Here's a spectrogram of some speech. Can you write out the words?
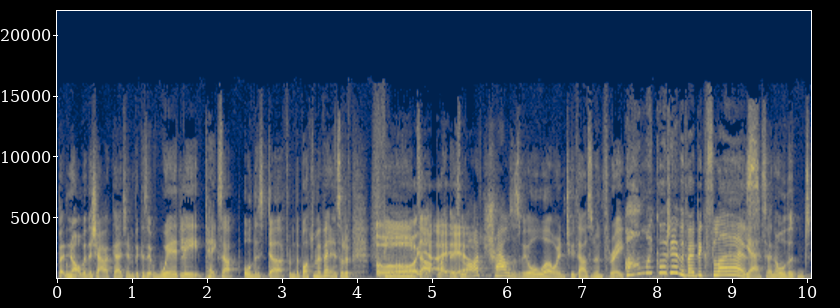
but not with the shower curtain because it weirdly takes up all this dirt from the bottom of it and sort of feeds Oh, up like those yeah. large trousers we all wore in 2003. Oh my god, yeah, the very big flares. Yes, and all the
